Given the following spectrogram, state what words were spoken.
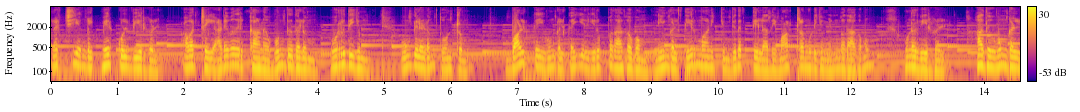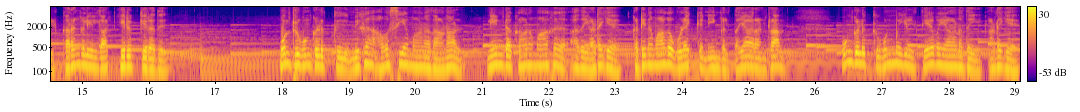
லட்சியங்கள் மேற்கொள்வீர்கள். அவற்றை அடைவதற்கான உந்துதலும் உறுதியும் உங்களிடம் தோன்றும். வாழ்க்கை உங்கள் கையில் இருப்பதாகவும் நீங்கள் தீர்மானிக்கும் விதத்தில் அதை மாற்ற முடியும் என்பதாகவும் உணர்வீர்கள். அது உங்கள் கரங்களில்தான் இருக்கிறது. ஒன்று உங்களுக்கு மிக அவசியமானதானால் நீண்ட காலமாக அதை அடைய கடினமாக உழைக்க நீங்கள் தயாரென்றால் உங்களுக்கு உண்மையில் தேவையானதை அடைய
